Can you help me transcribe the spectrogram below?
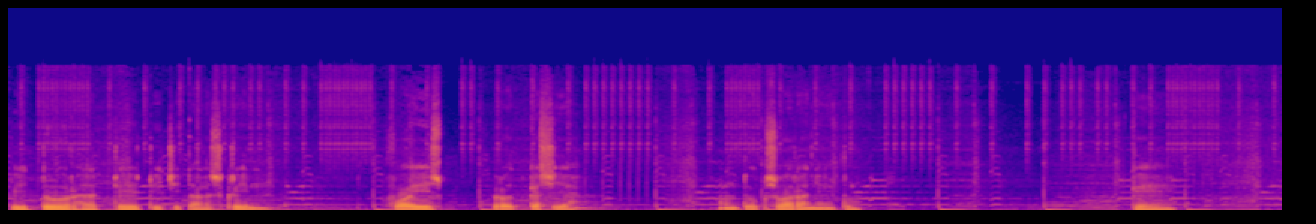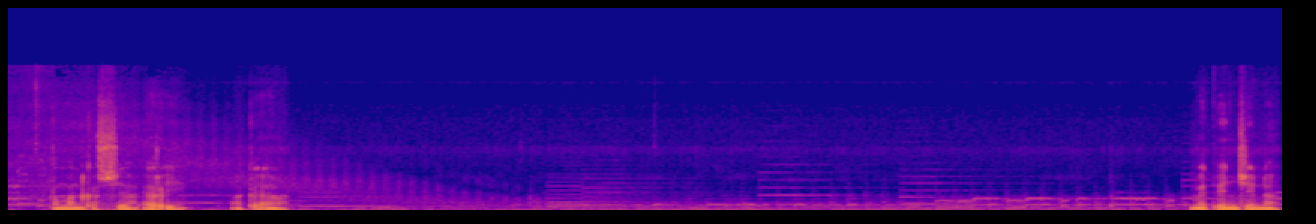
Fitur HD digital screen. Voice broadcast ya. Untuk suaranya itu. Oke. Kemenkes ya. RI AGL made in China.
